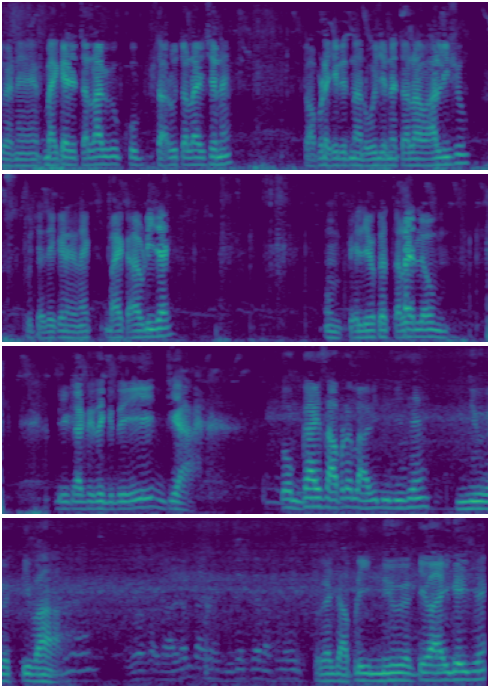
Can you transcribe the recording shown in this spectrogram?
તો એને આજે ચલાવ્યું, ખૂબ સારું ચલાવ્યું છે ને તો આપણે એ રીતના રોજ એને ચલાવવા હાલીશું. તો જેથી કરીને એને બાઇક આવડી જાય. આમ પહેલી વખત ચલાવી એટલે આમ બીક લાગતી હતી, કીધું, ઈ જ્યા તો ગાઈસ, આપણે લાવી દીધી છે ન્યૂ એક્ટિવા. તો ગાઈસ, આપણી ન્યૂ એક્ટિવા આવી ગઈ છે.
